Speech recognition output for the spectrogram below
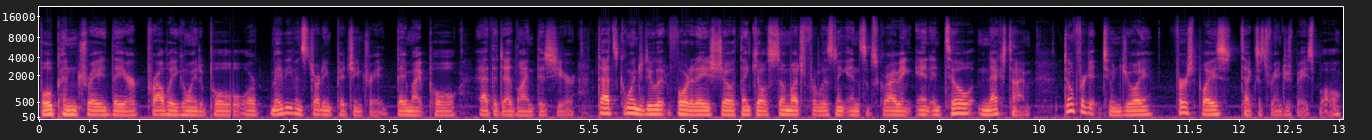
bullpen trade they are probably going to pull, or maybe even starting pitching trade they might pull at the deadline this year. That's going to do it for today's show. Thank you all so much for listening and subscribing. And until next time, don't forget to enjoy first place Texas Rangers baseball.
